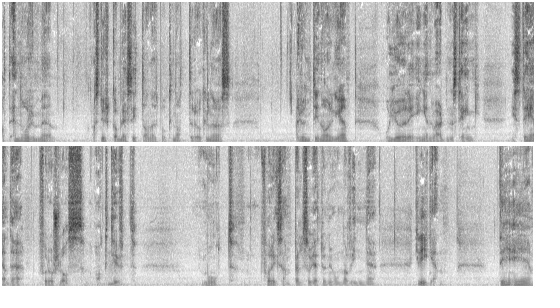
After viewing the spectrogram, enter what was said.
at enorme styrker ble sittende på knatter og knøs rundt i Norge og gjøre ingen verdens ting i stedet for å slåss aktivt mot f.eks. Sovjetunionen og vinne krigen. Det er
